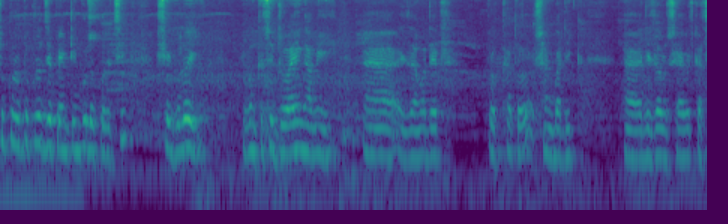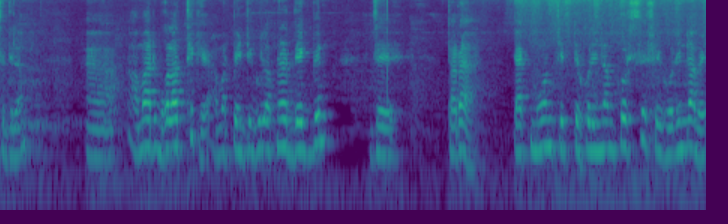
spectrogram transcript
টুকরো টুকরো যে পেন্টিংগুলো করেছি, সেগুলোই এবং কিছু ড্রয়িং আমি যে আমাদের প্রখ্যাত সাংবাদিক রেজাউল সাহেবের কাছে দিলাম। আমার বলার থেকে, আমার পেন্টিংগুলো আপনারা দেখবেন যে তারা এক মন চিত্তে হরিনাম করছে, সেই হরিনামে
